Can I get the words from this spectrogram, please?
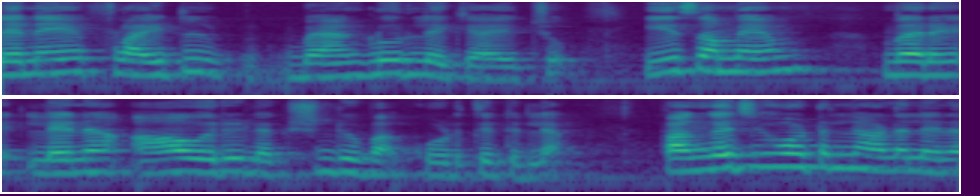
ലെനയെ ഫ്ലൈറ്റിൽ ബാംഗ്ലൂരിലേക്ക് അയച്ചു. ഈ സമയം വരെ ലെന ആ ഒരു ലക്ഷം രൂപ കൊടുത്തിട്ടില്ല. പങ്കജ് ഹോട്ടലിലാണ് ലെന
